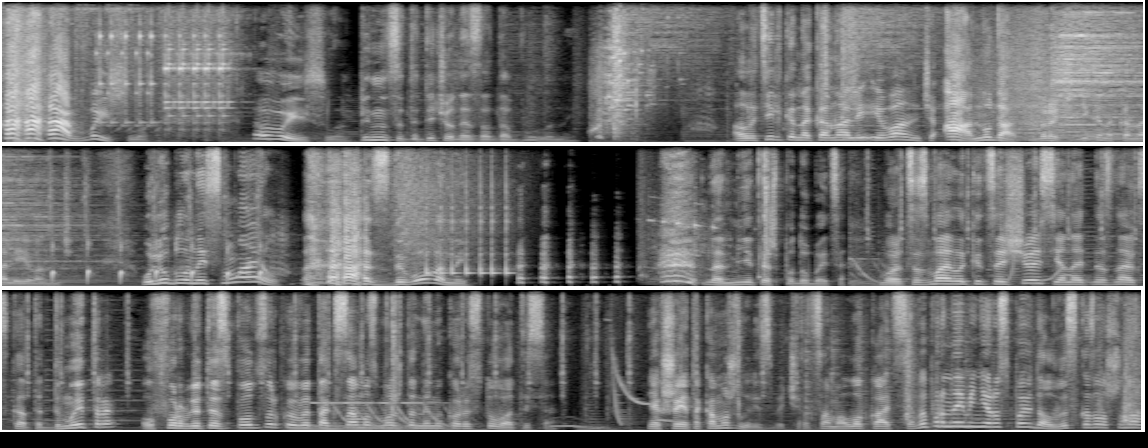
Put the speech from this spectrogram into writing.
Ха-ха-ха! Вийшло. Вийшло. Пінуцити, ти чого не задоволений? Але тільки на каналі Іванича. А, ну так, до речі, тільки на каналі Іванича. Улюблений смайл? Здивований? Да, мені теж подобається. Боже, це смайлики це щось, я навіть не знаю, як сказати. Дмитре, оформлюйте спонсорку, і ви так само зможете ними користуватися. Якщо є така можливість, звичайно. Та сама локація. Ви про неї мені розповідали. Ви сказали, що вона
